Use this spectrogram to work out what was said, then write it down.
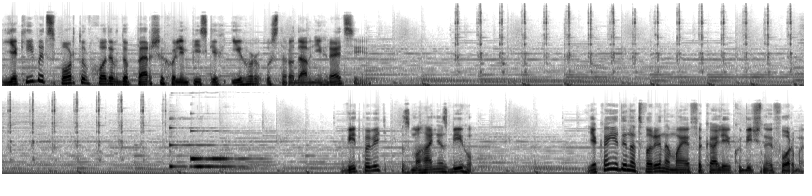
Який вид спорту входив до перших Олімпійських ігор у стародавній Греції? Відповідь змагання з бігу. Яка єдина тварина має фекалії кубічної форми?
